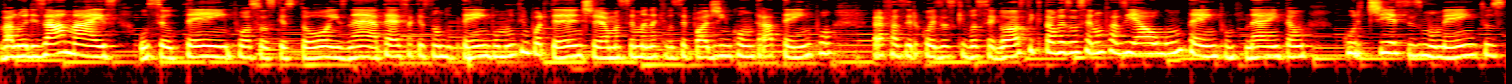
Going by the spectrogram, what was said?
valorizar mais o seu tempo, as suas questões, né? Até essa questão do tempo, muito importante. É uma semana que você pode encontrar tempo para fazer coisas que você gosta e que talvez você não fazia há algum tempo, né? Então, curtir esses momentos,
